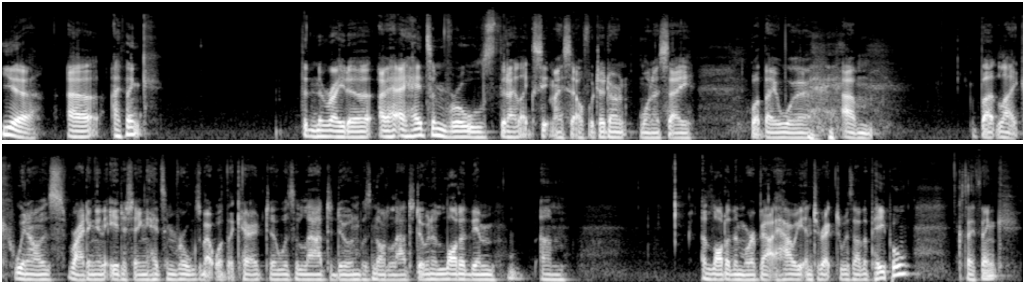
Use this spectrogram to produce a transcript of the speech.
Yeah, uh, I think the narrator. I, I, had some rules that I like set myself, which I don't want to say what they were. Um, but like when I was writing and editing, I had some rules about what the character was allowed to do and was not allowed to do, and a lot of them, um, a lot of them were about how he interacted with other people, because I think,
